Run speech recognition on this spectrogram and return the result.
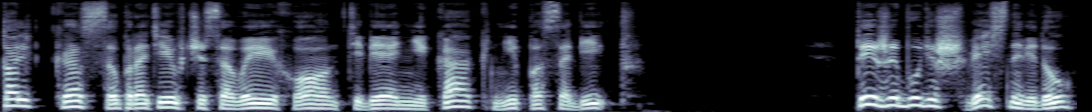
«Только, супротив часовых, он тебе никак не пособит. Ты же будешь весь на виду,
